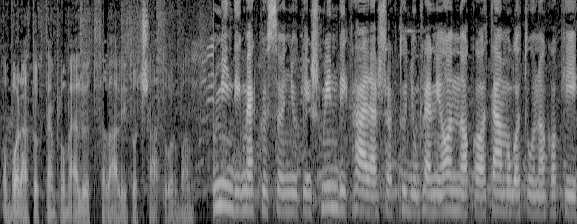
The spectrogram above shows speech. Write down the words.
a Barátok temploma előtt felállított sátorban. Mindig megköszönjük, és mindig hálásak tudjunk lenni annak a támogatónak, aki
